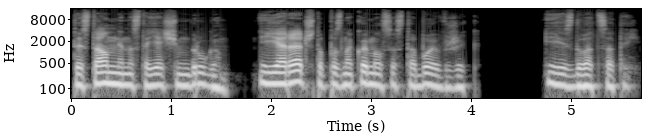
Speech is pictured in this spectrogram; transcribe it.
ты стал мне настоящим другом, и я рад, что познакомился с тобой, Вжик. И с двадцатой.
